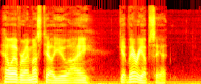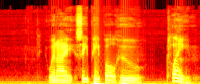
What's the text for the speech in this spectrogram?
However, I must tell you, I get very upset when I see people who claim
